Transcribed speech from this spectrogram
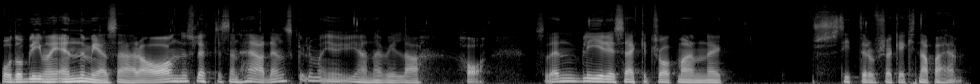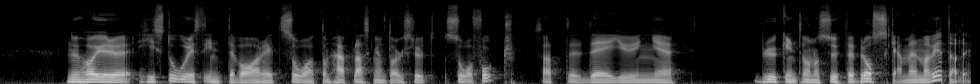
Och då blir man ju ännu mer så här, ja nu släpptes den här, den skulle man ju gärna vilja ha. Så den blir det säkert så att man eh, sitter och försöker knappa hem. Nu har ju det historiskt inte varit så att de här flaskorna tagit slut så fort. Så att eh, det är ju inget... Brukar inte vara någon superbrådska, men man vet aldrig.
